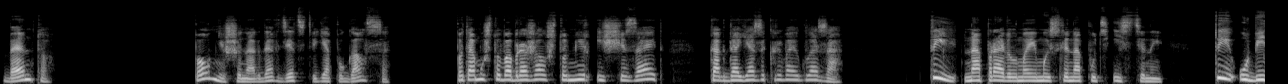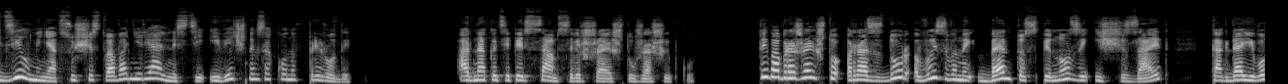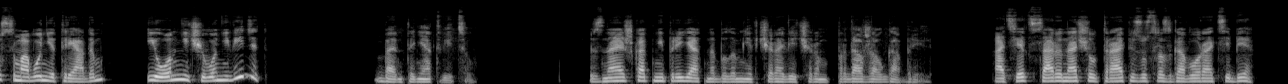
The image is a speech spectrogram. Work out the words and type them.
Бенто, Помнишь, иногда в детстве я пугался, потому что воображал, что мир исчезает, когда я закрываю глаза. Ты направил мои мысли на путь истины. Ты убедил меня в существовании реальности и вечных законов природы. Однако теперь сам совершаешь ту же ошибку. Ты воображаешь, что раздор, вызванный Бенто Спинозой, исчезает, когда его самого нет рядом, и он ничего не видит? Бенто не ответил. «Знаешь, как неприятно было мне вчера вечером», — продолжал Габриэль. «Отец Сары начал трапезу с разговора о тебе.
